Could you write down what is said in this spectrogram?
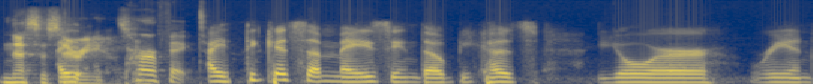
necessary answer. Perfect. I think it's amazing though because you're rein,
